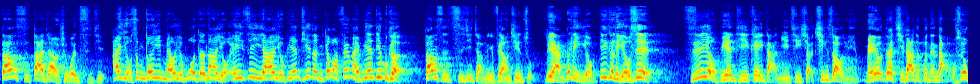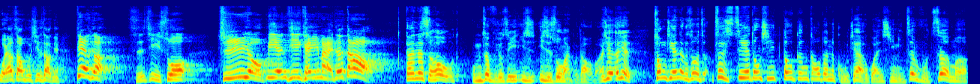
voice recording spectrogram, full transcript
当时大家有去问慈济，啊，有这么多疫苗，有莫德纳，有 AZ 呀，有 BNT 的，你干嘛非买 BNT 不可？当时慈济讲了一个非常清楚，两个理由。第一个理由是，只有 BNT 可以打年轻小青少年，没有那其他的不能打，我说我要照顾青少年。第二个，慈济说只有 BNT 可以买得到，但那时候我们政府就是一一直一直说买不到吧，而且而且。中间那个时候，这这这些东西都跟高端的股价有关系。你政府这么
